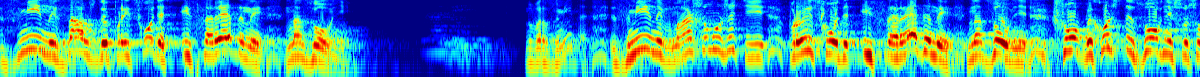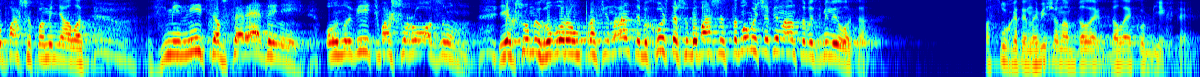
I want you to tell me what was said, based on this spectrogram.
Зміни завжди происходять із середини назовні. Ну, ви розумієте? Зміни в нашому житті происходять із середини назовні. Що ви хочете зовнішньо, щоб ваше помінялось? Змініться всередині, оновіть ваш розум. Якщо ми говоримо про фінанси, ви хочете, щоб ваше становище фінансове змінилося? Послухайте, навіщо нам далеко, бігти?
